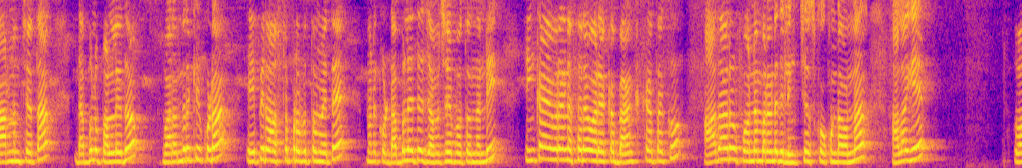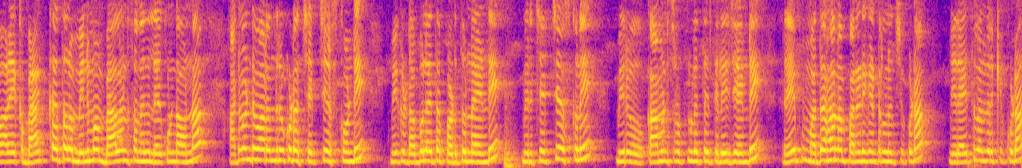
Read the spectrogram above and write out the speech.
కారణం చేత డబ్బులు పడలేదో వారందరికీ కూడా ఏపీ రాష్ట్ర ప్రభుత్వం అయితే మనకు డబ్బులు అయితే జమ చేయబోతుందండి. ఇంకా ఎవరైనా సరే వారి యొక్క బ్యాంక్ ఖాతాకు ఆధారు ఫోన్ నెంబర్ అనేది లింక్ చేసుకోకుండా ఉన్నా అలాగే వారి యొక్క బ్యాంక్ ఖాతాలో మినిమం బ్యాలెన్స్ అనేది లేకుండా ఉన్నా అటువంటి వారందరూ కూడా చెక్ చేసుకోండి. మీకు డబ్బులు అయితే పడుతున్నాయండి. మీరు చెక్ చేసుకుని మీరు కామెంట్స్ రూపంలో అయితే తెలియజేయండి. రేపు మధ్యాహ్నం పన్నెండు గంటల నుంచి కూడా మీ రైతులందరికీ కూడా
